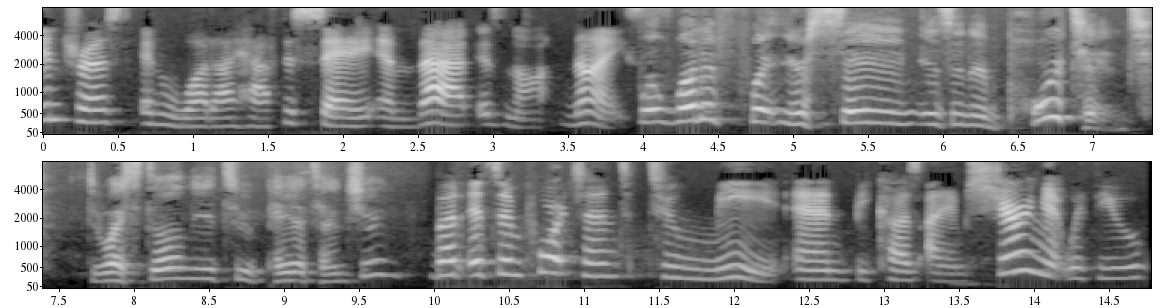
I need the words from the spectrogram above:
interest in what I have to say, and that is not nice. well, what if what you're saying isn't important? do I still need to pay attention? But it's important to me, and because I am sharing it with you,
